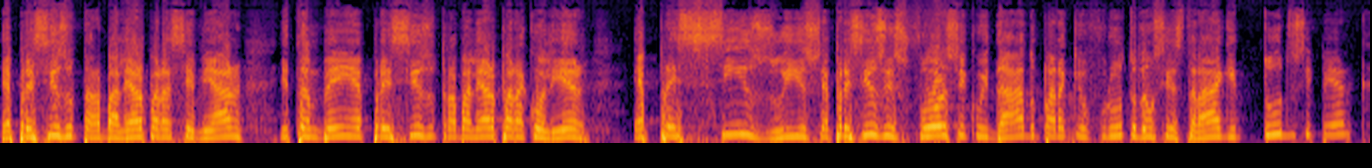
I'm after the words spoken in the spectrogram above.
É preciso trabalhar para semear e também é preciso trabalhar para colher. É preciso isso, é preciso esforço e cuidado para que o fruto não se estrague e tudo se perca.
